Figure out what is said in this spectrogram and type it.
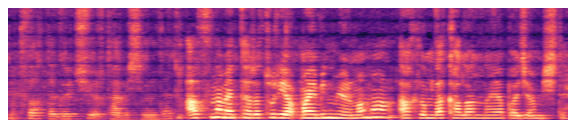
Mutfakta göçüyor tabii şimdi. Aslında ben tarator yapmayı bilmiyorum ama aklımda kalanla yapacağım işte.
